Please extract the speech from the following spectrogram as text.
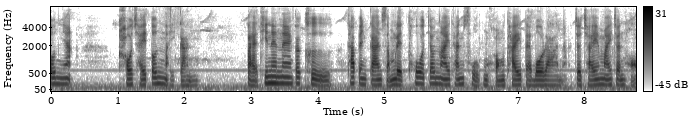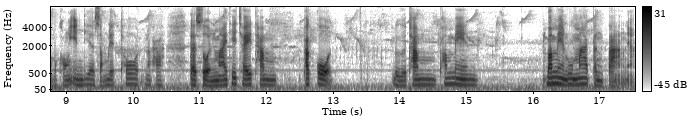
ต้นเนี้ยเขาใช้ต้นไหนกัน แต่ที่แน่ ๆก็คือ ถ้าเป็นการสำเร็จโทษเจ้านายทันสูงของไทยแต่โบราณอะจะใช้ไม้จันหอมของอินเดียสำเร็จโทษนะคะ แต่ส่วนไม้ที่ใช้ทำพระโกฏ หรือทำพระเมนพระเมรุมาตรต่าง ๆ เนี่ย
